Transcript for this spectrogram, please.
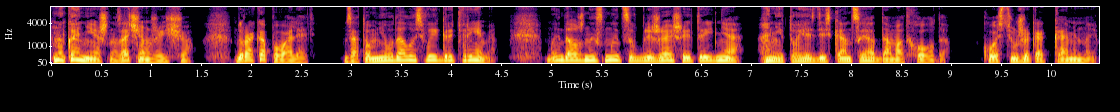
«Ну, конечно, зачем же еще? Дурака повалять. Зато мне удалось выиграть время. Мы должны смыться в ближайшие три дня, а не то я здесь концы отдам от холода. Кости уже как каменные.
